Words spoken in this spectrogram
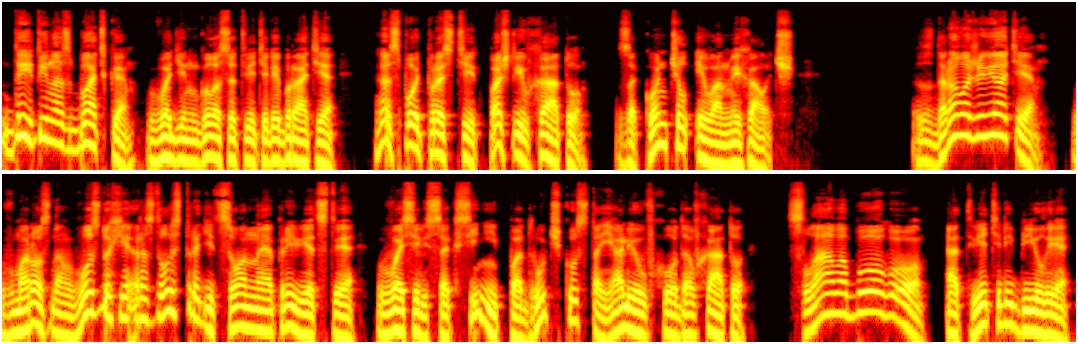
«Да и ты нас, батька!» — в один голос ответили братья. «Господь простит, пошли в хату!» — закончил Иван Михайлович. «Здорово живете!» В морозном воздухе раздалось традиционное приветствие. Василий с Аксиней под ручку стояли у входа в хату. «Слава Богу!» — ответили билые.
